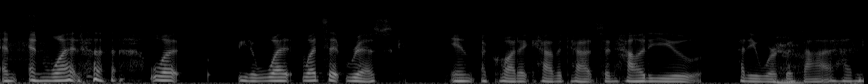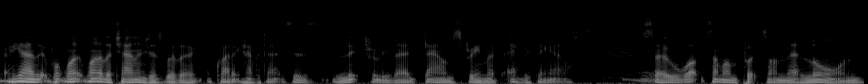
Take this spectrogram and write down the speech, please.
and and what what you know what what's at risk in aquatic habitats, and how do you how do you work with that? How do you yeah, the, reach w- it? one, one of the challenges with uh, aquatic habitats is literally they're downstream of everything else. So what someone puts on their lawn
